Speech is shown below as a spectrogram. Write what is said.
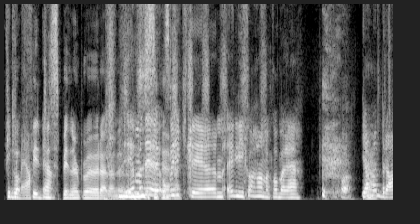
Fikle med, ja. Fidget spinner på riderne. Ja, men det er oppriktig. Jeg liker å ha noe å bare Ja, men bra.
